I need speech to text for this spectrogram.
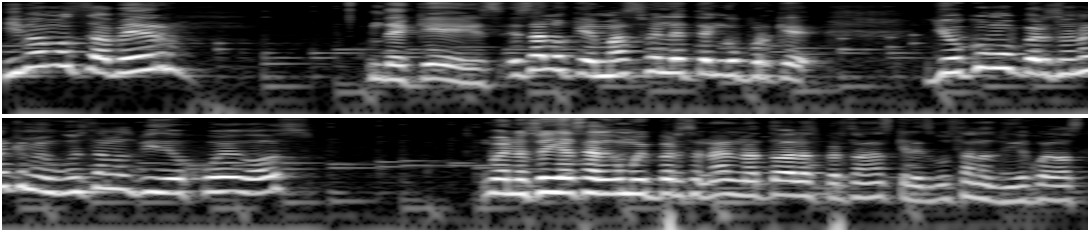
Y vamos a ver de qué es. Es a lo que más fe le tengo porque yo como persona que me gustan los videojuegos... Bueno, eso ya es algo muy personal, no a todas las personas que les gustan los videojuegos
